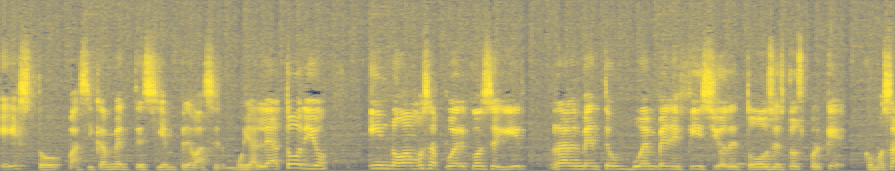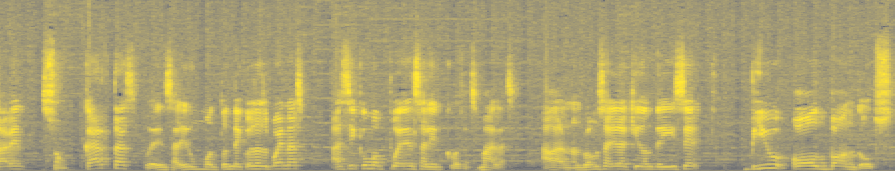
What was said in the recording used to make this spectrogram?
esto básicamente siempre va a ser muy aleatorio y no vamos a poder conseguir realmente un buen beneficio de todos estos porque como saben son cartas, pueden salir un montón de cosas buenas así como pueden salir cosas malas. Ahora nos vamos a ir aquí donde dice View All Bundles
